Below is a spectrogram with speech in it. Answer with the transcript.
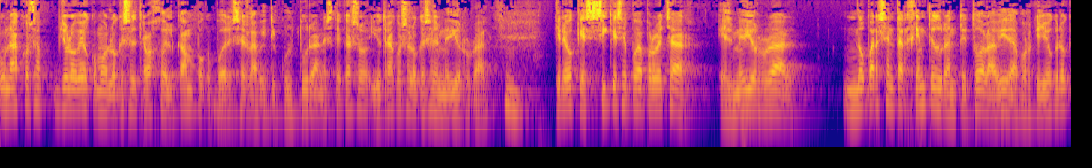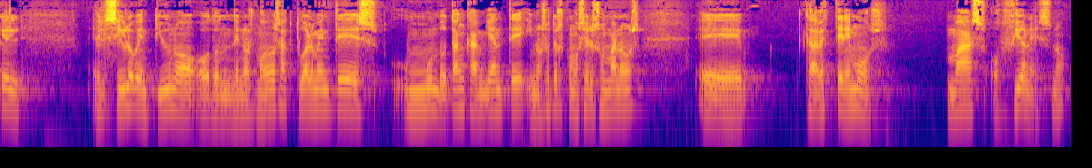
una cosa, yo lo veo como lo que es el trabajo del campo, que podría ser la viticultura en este caso, y otra cosa lo que es el medio rural. Creo que sí que se puede aprovechar el medio rural, no para sentar gente durante toda la vida, porque yo creo que el, el siglo XXI o donde nos movemos actualmente es un mundo tan cambiante y nosotros como seres humanos eh, cada vez tenemos más opciones, ¿no?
